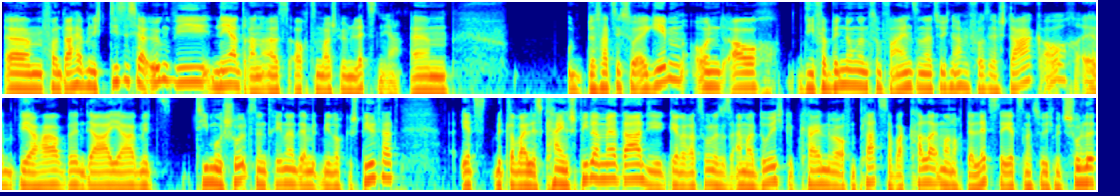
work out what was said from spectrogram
ähm, von daher bin ich dieses Jahr irgendwie näher dran als auch zum Beispiel im letzten Jahr. Ähm, das hat sich so ergeben und auch die Verbindungen zum Verein sind natürlich nach wie vor sehr stark auch. Ähm, Wir haben da ja mit Timo Schulz, einen Trainer, der mit mir noch gespielt hat. Jetzt mittlerweile ist kein Spieler mehr da, die Generation ist es einmal durch, gibt keinen mehr auf dem Platz, da war Kalla immer noch der Letzte, jetzt natürlich mit Schulle,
